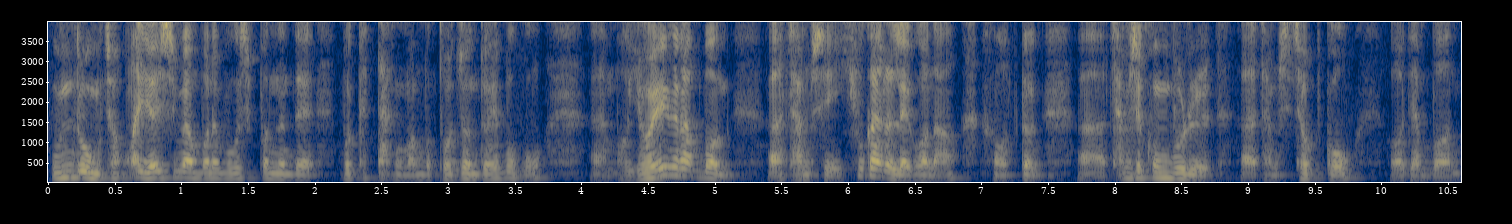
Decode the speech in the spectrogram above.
운동 정말 열심히 한번 해보고 싶었는데 못했다. 그럼 한번 도전도 해보고 어, 뭐 여행을 한번 어, 잠시 휴가를 내거나 어떤 어, 잠시 공부를 어, 잠시 접고 어디 한번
